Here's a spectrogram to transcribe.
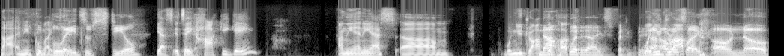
Not anything like Blades today. of Steel. Yes, it's a hockey game on the NES. Um, when you drop Not the puck, what I expected. When you I drop, like, oh no,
